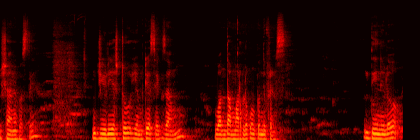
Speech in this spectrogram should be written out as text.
విషయానికి వస్తే జీడిఎస్ టు ఎంటీఎస్ ఎగ్జామ్ వంద మార్కులకు ఉంటుంది ఫ్రెండ్స్ దీనిలో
